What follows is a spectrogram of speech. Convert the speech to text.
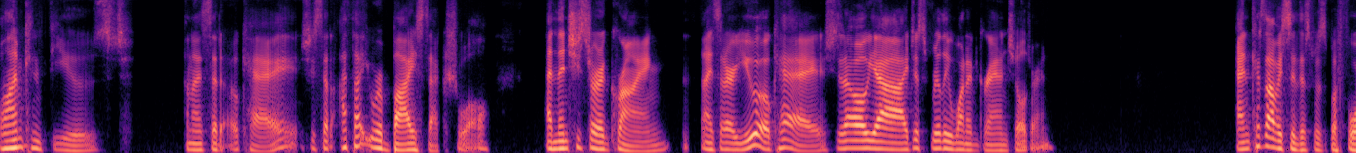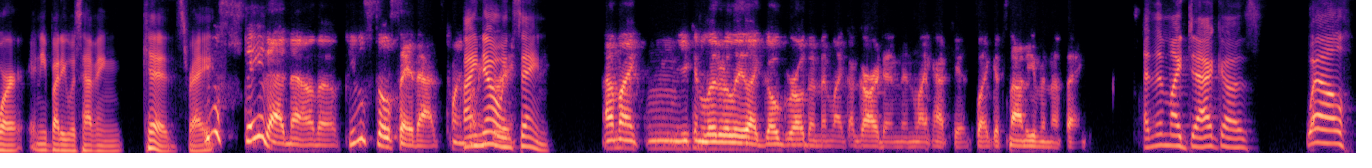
"Well, I'm confused." And I said, "Okay." She said, "I thought you were bisexual." And then she started crying. I said, Are you okay? She said, Oh, yeah, I just really wanted grandchildren. And because obviously this was before anybody was having kids, right? People say that now, though. People still say that. I know, insane. I'm like, mm, you can literally like go grow them in like a garden and like have kids. Like it's not even a thing. And then my dad goes, Well,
